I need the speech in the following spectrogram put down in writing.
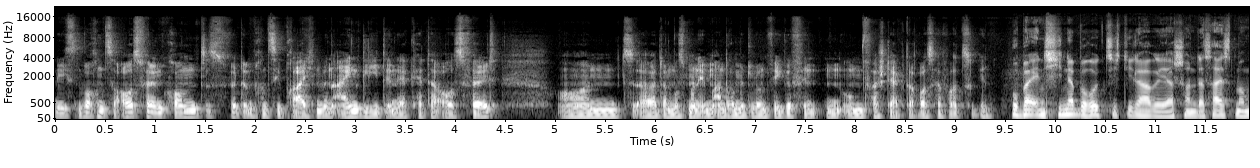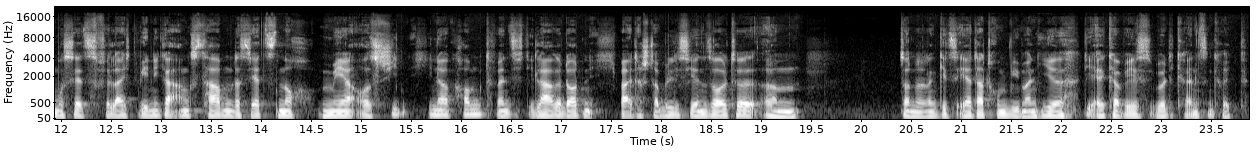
nächsten Wochen zu Ausfällen kommt. Es wird im Prinzip reichen, wenn ein Glied in der Kette ausfällt. Und äh, da muss man eben andere Mittel und Wege finden, um verstärkt daraus hervorzugehen. Wobei in China beruhigt sich die Lage ja schon. Das heißt, man muss jetzt vielleicht weniger Angst haben, dass jetzt noch mehr aus China kommt, wenn sich die Lage dort nicht weiter stabilisieren sollte. Ähm, sondern dann geht es eher darum, wie man hier die LKWs über die Grenzen kriegt.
